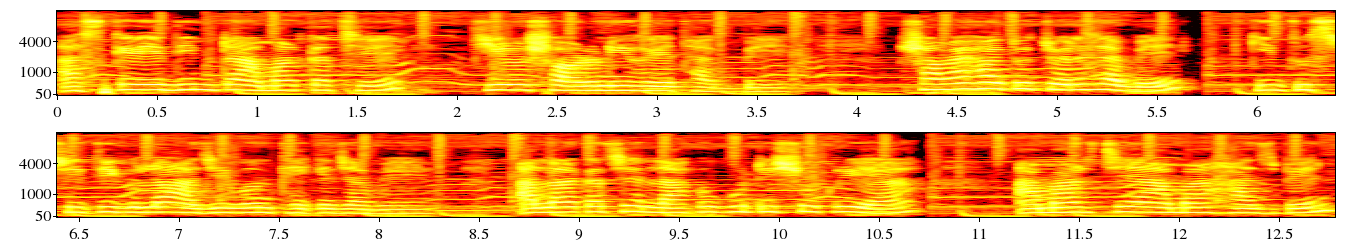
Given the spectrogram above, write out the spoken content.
আজকের এই দিনটা আমার কাছে চিরস্মরণীয় হয়ে থাকবে। সময় হয়তো চলে যাবে, কিন্তু স্মৃতিগুলো আজীবন থেকে যাবে। আল্লাহর কাছে লাখো কোটি শুক্রিয়া। আমার চেয়ে আমার হাজবেন্ড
